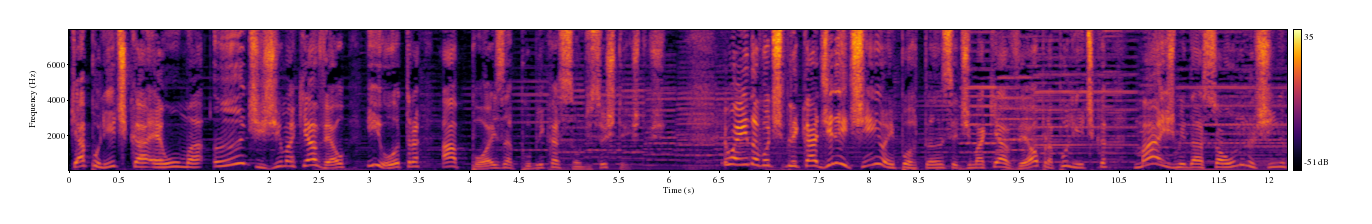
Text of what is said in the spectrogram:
que a política é uma antes de Maquiavel e outra após a publicação de seus textos. Eu ainda vou te explicar direitinho a importância de Maquiavel para a política, mas me dá só um minutinho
